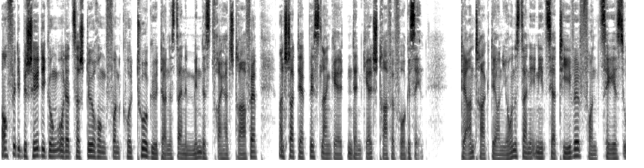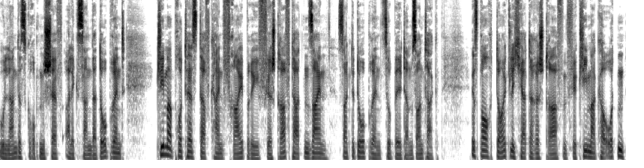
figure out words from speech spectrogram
Auch für die Beschädigung oder Zerstörung von Kulturgütern ist eine Mindestfreiheitsstrafe anstatt der bislang geltenden Geldstrafe vorgesehen. Der Antrag der Union ist eine Initiative von CSU-Landesgruppenchef Alexander Dobrindt. Klimaprotest darf kein Freibrief für Straftaten sein, sagte Dobrindt zu Bild am Sonntag. Es braucht deutlich härtere Strafen für Klimakaoten,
